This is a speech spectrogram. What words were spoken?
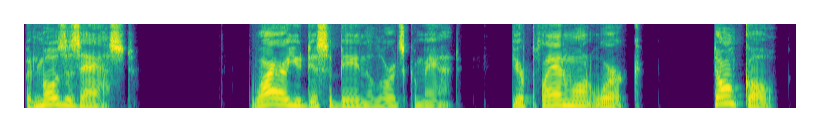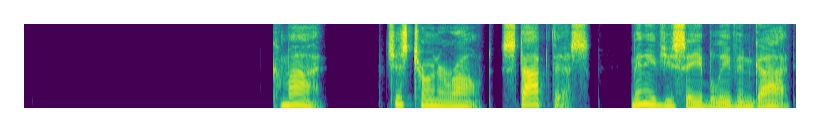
But Moses asked, Why are you disobeying the Lord's command? Your plan won't work. Don't go. Come on, just turn around. Stop this. Many of you say you believe in God.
